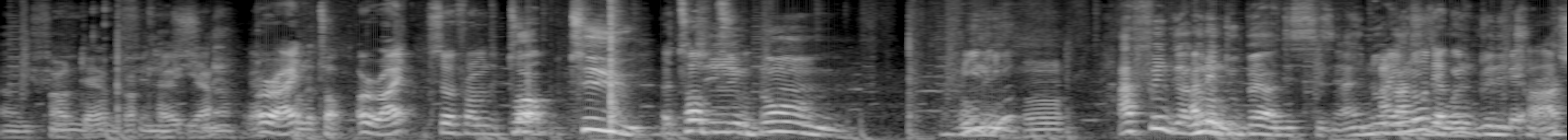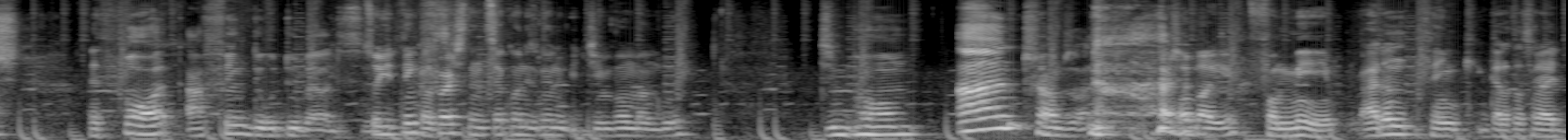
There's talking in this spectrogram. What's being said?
and we feel Okay, would okay, finish. yeah. You yeah. Alright. From the top. All right. So from the top, Top two. the top Jim two. Bomb. Really? Mm. I think they're I going to do better this season. I know I last know they're gonna was do really better. trash, but I think they will do better this season. So you think first and second is going to be Jimbo Mambo? Jim Bomb and Trabzon. What about you? For me, I don't think Galatasaray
